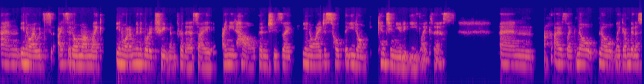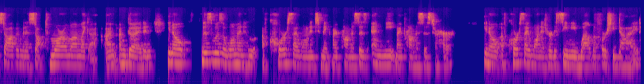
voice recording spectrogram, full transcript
And you know, I would I said, Oh mom, like, you know what, I'm gonna go to treatment for this. I I need help. And she's like, you know, I just hope that you don't continue to eat like this. And I was like, no, no, like I'm gonna stop. I'm gonna stop tomorrow, mom. Like I, I'm I'm good. And you know, this was a woman who, of course, I wanted to make my promises and meet my promises to her. You know, of course, I wanted her to see me well before she died.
